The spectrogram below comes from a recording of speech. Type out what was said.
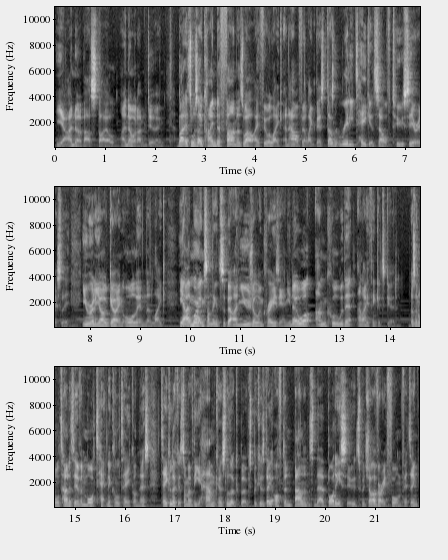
yeah, I know about style, I know what I'm doing. But it's also kind of fun as well. I feel like an outfit like this doesn't really take itself too seriously. You really are going all in that like, yeah, I'm wearing something that's a bit unusual and crazy, and you know what? I'm cool with it, and I think it's good. As an alternative and more technical take on this, take a look at some of the Hamcus lookbooks because they often balance their bodysuits, which are very form-fitting,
